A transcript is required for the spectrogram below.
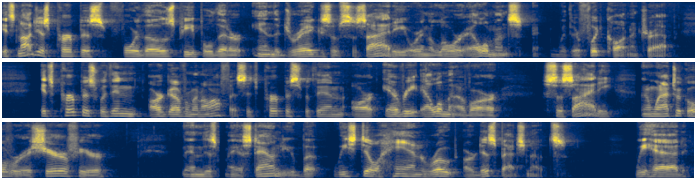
it's not just purpose for those people that are in the dregs of society or in the lower elements with their foot caught in a trap. It's purpose within our government office. It's purpose within our every element of our society. And when I took over as sheriff here, and this may astound you, but we still hand wrote our dispatch notes. We had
